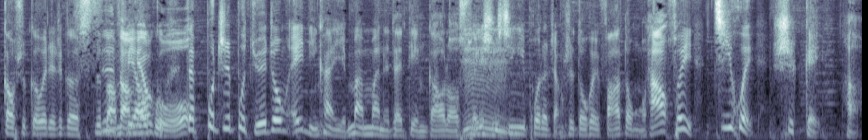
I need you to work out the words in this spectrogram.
告诉各位的这个私房标股，在不知不觉中，哎，你看也慢慢的在垫高了，随时新一波的涨势都会发动哦。好，所以机会是给哈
